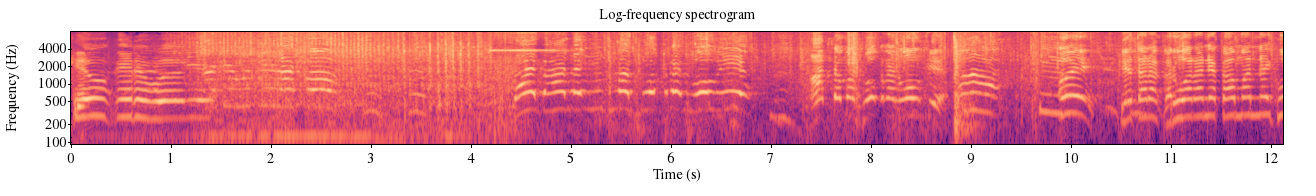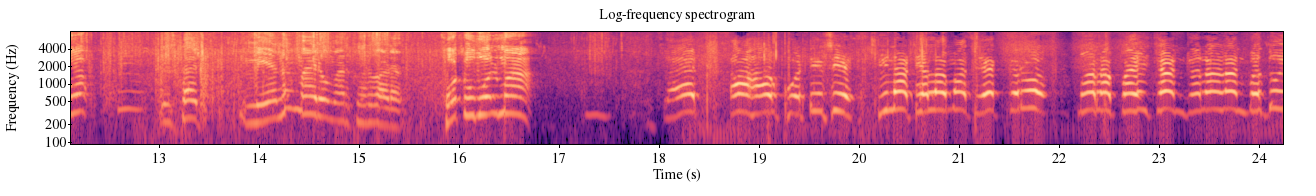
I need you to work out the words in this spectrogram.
કેવું કર્યું સાહેબ આ રહી ઈ જ મારા એ આ તમારા છોકરાનો વહુ છે? ઓય તારા ઘરવાળાને કામ માર નાખ્યો? સાહેબ મેં ન માર્યો મારા ઘરવાળા ખોટું બોલમાં સાહેબ આ હાવ ખોટી છે. એના ઠેલામાં ચેક કરો. મારા પૈસા ને ને બધું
